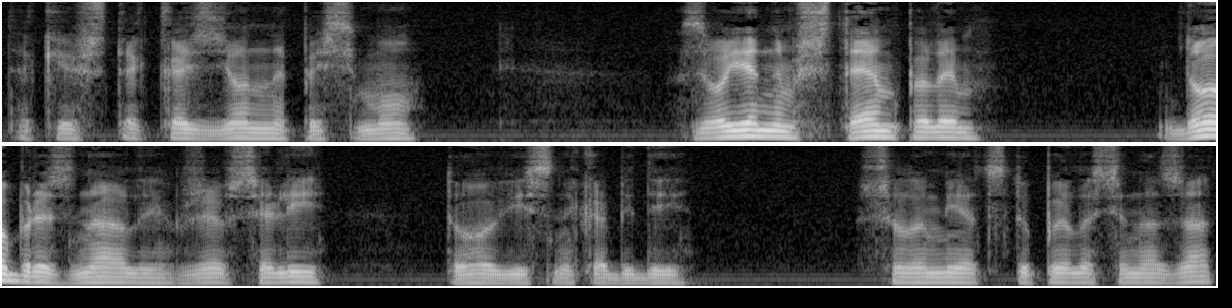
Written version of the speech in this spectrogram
таке ж те казьонне письмо з воєнним штемпелем. Добре знали вже в селі того вісника біди. Соломія відступилася назад,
